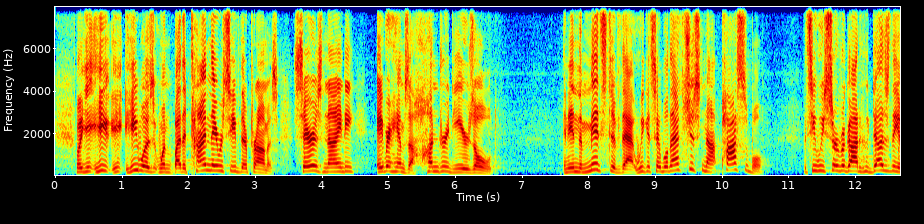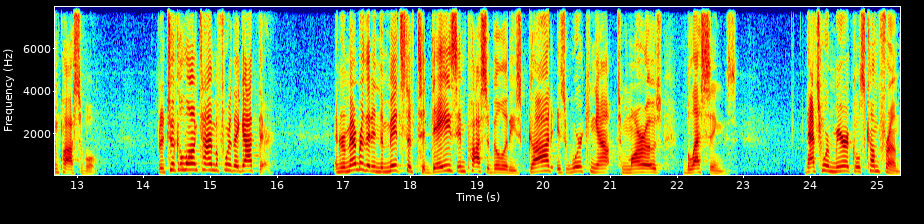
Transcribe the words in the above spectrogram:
like he, he, he was, when by the time they received their promise, Sarah's 90, Abraham's 100 years old. And in the midst of that, we could say, well, that's just not possible. But see, we serve a God who does the impossible. But it took a long time before they got there. And remember that in the midst of today's impossibilities, God is working out tomorrow's blessings. That's where miracles come from.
